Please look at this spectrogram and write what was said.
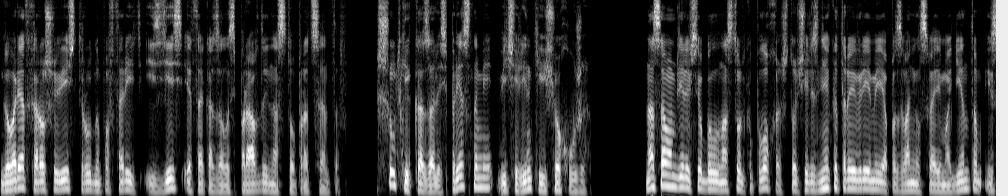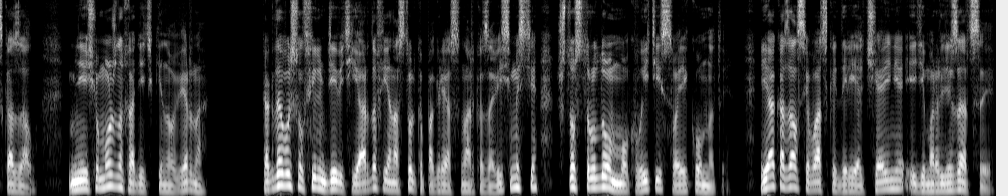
Говорят, хорошую вещь трудно повторить, и здесь это оказалось правдой на 100%. Шутки казались пресными, вечеринки еще хуже. На самом деле все было настолько плохо, что через некоторое время я позвонил своим агентам и сказал, «Мне еще можно ходить в кино, верно?» Когда вышел фильм «Девять ярдов», я настолько погряз в наркозависимости, что с трудом мог выйти из своей комнаты. Я оказался в адской дыре отчаяния и деморализации,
